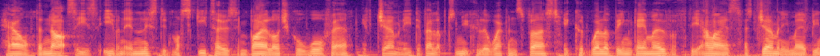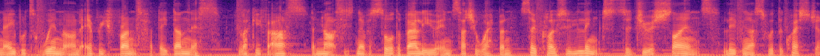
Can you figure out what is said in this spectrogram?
Hell, the Nazis even enlisted mosquitoes in biological warfare. If Germany developed nuclear weapons first, it could well have been game over for the Allies, as Germany may have been able to win on every front had they done this. Lucky for us, the Nazis never saw the value in such a weapon, so closely linked to Jewish science, leaving us with the question,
